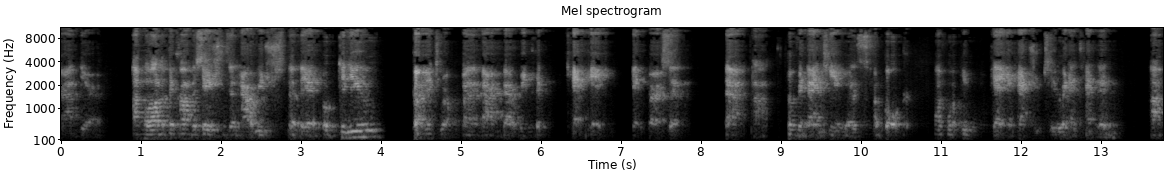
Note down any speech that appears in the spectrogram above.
that year. Um, a lot of the conversations and outreach that they had hoped to do got interrupted by the fact that we couldn't campaign in person. That um, COVID-19 was a bulk of what people were paying attention to and attended um,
